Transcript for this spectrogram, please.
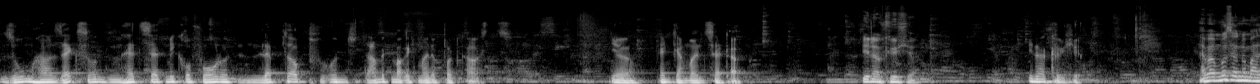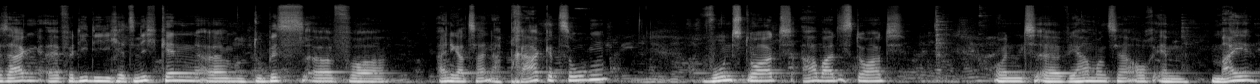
Zoom H6 und ein Headset-Mikrofon und einen Laptop und damit mache ich meine Podcasts. Ihr kennt ja mein Setup. In der Küche. In der Küche. Ja, man muss ja nochmal sagen, äh, für die, die dich jetzt nicht kennen, ähm, du bist äh, vor einiger Zeit nach Prag gezogen, wohnst dort, arbeitest dort und äh, wir haben uns ja auch im Mai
